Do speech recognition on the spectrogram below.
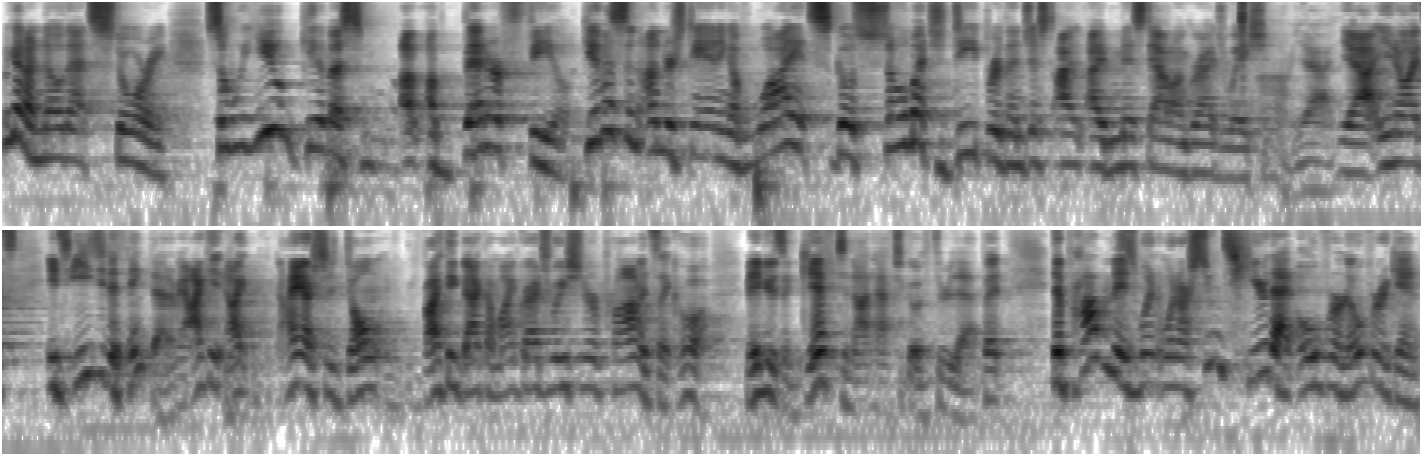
we got to know that story. So, will you give us a, a better feel? Give us an understanding of why it goes so much deeper than just I, I missed out on graduation. Oh, yeah, yeah. You know, it's it's easy to think that. I mean, I can, I I actually don't. If I think back on my graduation or prom, it's like, oh, maybe it was a gift to not have to go through that. But the problem is when when our students hear that over and over again,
